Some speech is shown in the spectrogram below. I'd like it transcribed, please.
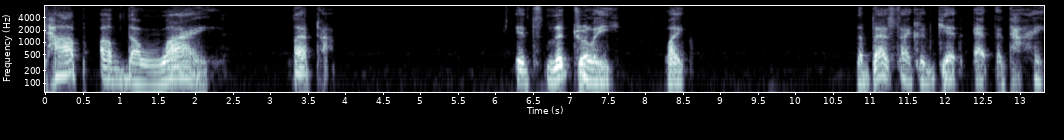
top of the line laptop. It's literally like the best I could get at the time.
